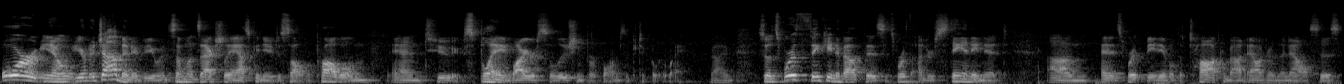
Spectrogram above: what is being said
Or, you know, you're in a job interview and someone's actually asking you to solve a problem and to explain why your solution performs a particular way. Right? So it's worth thinking about this, it's worth understanding it, um, and it's worth being able to talk about algorithm analysis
